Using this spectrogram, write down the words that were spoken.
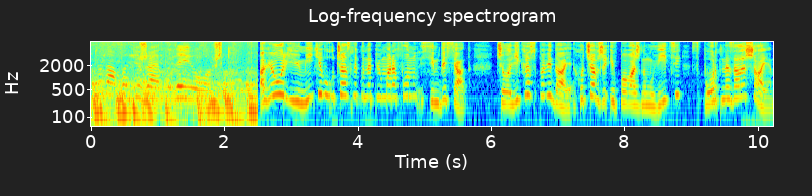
туда побежаю по. А Георгію Мітєву, учаснику напівмарафону, 70. Чоловік розповідає, хоча вже і в поважному віці спорт не залишає.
